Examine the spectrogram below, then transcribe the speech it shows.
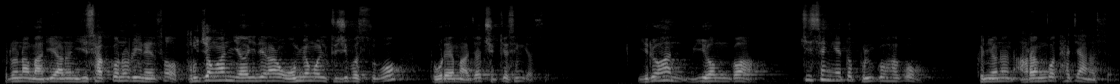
그러나 마리아는 이 사건으로 인해서 부정한 여인이라는 오명을 뒤집어 쓰고 돌에 맞아 죽게 생겼어요. 이러한 위험과 희생에도 불구하고 그녀는 아랑곳하지 않았어요.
